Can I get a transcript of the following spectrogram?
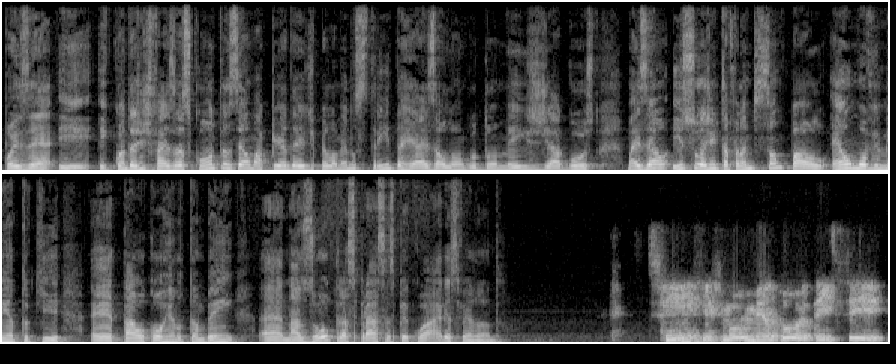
Pois é, e, e, quando a gente faz as contas, é uma perda de pelo menos 30 reais ao longo do mês de agosto. Mas é, isso a gente está falando de São Paulo. É um movimento que está é, tá ocorrendo também é, nas outras praças pecuárias, Fernando? Sim, sim, esse movimento tem se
